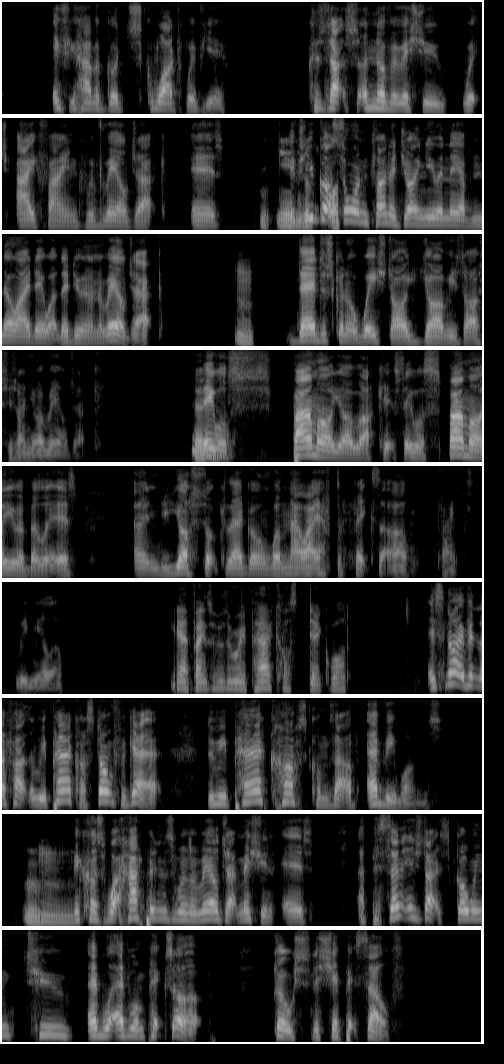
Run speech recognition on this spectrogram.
if you have a good squad with you. Because that's another issue which I find with Railjack is If you've got squad. someone trying to join you and they have no idea what they're doing on a railjack, Mm. they're just going to waste all your resources on your railjack. They will spam all your rockets, they will spam all your abilities, and you're stuck there going, "Well, now I have to fix it all." Thanks, leave me alone. Yeah. Thanks for the repair cost, dickwad. It's not even the fact that the repair cost. Don't forget, the repair cost comes out of everyone's. Mm. because what happens with a railjack mission is a percentage that's going to what everyone picks up goes to the ship itself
